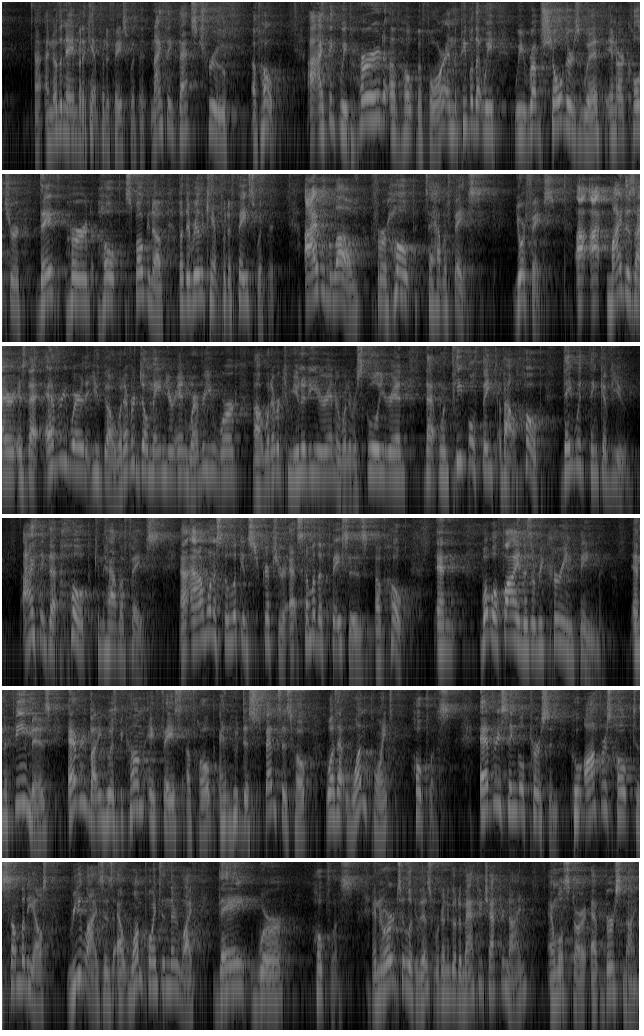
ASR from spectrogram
I know the name, but I can't put a face with it. And I think that's true of hope. I think we've heard of hope before, and the people that we, we rub shoulders with in our culture, they've heard hope spoken of, but they really can't put a face with it. I would love for hope to have a face, your face. I, my desire is that everywhere that you go, whatever domain you're in, wherever you work, uh, whatever community you're in, or whatever school you're in, that when people think about hope, they would think of you. I think that hope can have a face. And I want us to look in Scripture at some of the faces of hope. And what we'll find is a recurring theme. And the theme is everybody who has become a face of hope and who dispenses hope was at one point hopeless. Every single person who offers hope to somebody else realizes at one point in their life they were hopeless. And in order to look at this, we're going to go to Matthew chapter 9 and we'll start at verse 9.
